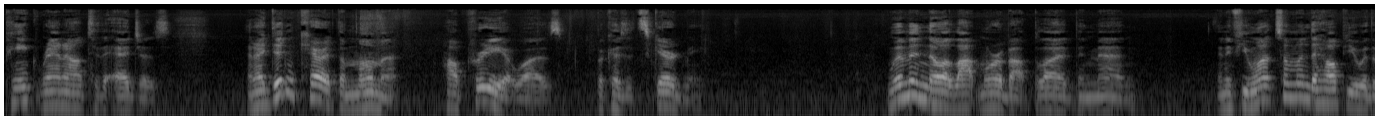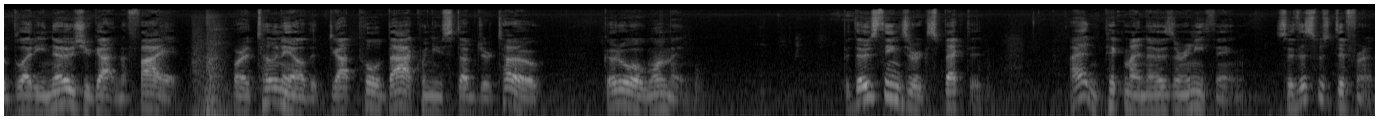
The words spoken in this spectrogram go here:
pink ran out to the edges, and I didn't care at the moment how pretty it was because it scared me. Women know a lot more about blood than men. And if you want someone to help you with a bloody nose you got in a fight, or a toenail that got pulled back when you stubbed your toe, go to a woman. But those things are expected. I hadn't picked my nose or anything, so this was different.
